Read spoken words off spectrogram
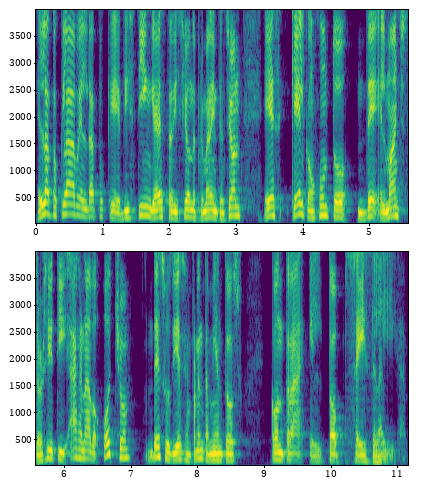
El dato clave, el dato que distingue a esta edición de primera intención es que el conjunto del Manchester City ha ganado 8 de sus 10 enfrentamientos contra el top 6 de la liga.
